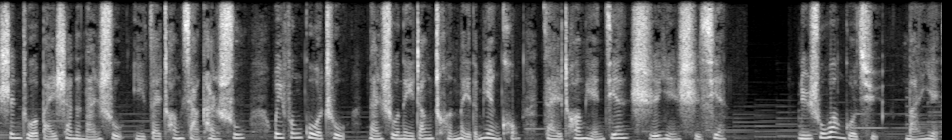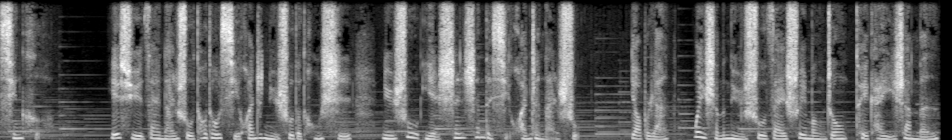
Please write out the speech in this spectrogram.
身着白衫的男树倚在窗下看书，微风过处，男树那张纯美的面孔在窗帘间时隐时现。女树望过去，满眼星河。也许在男树偷偷喜欢着女树的同时，女树也深深地喜欢着男树。要不然，为什么女树在睡梦中推开一扇门，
